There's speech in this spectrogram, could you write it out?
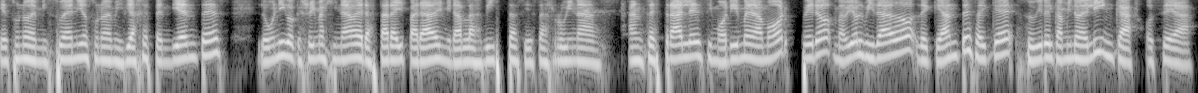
que es uno de mis sueños, uno de mis viajes pendientes. Lo único que yo imaginaba era estar ahí parada y mirar las vistas y esas ruinas ancestrales y morirme de amor, pero me había olvidado de que antes hay que subir el camino del Inca, o sea,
